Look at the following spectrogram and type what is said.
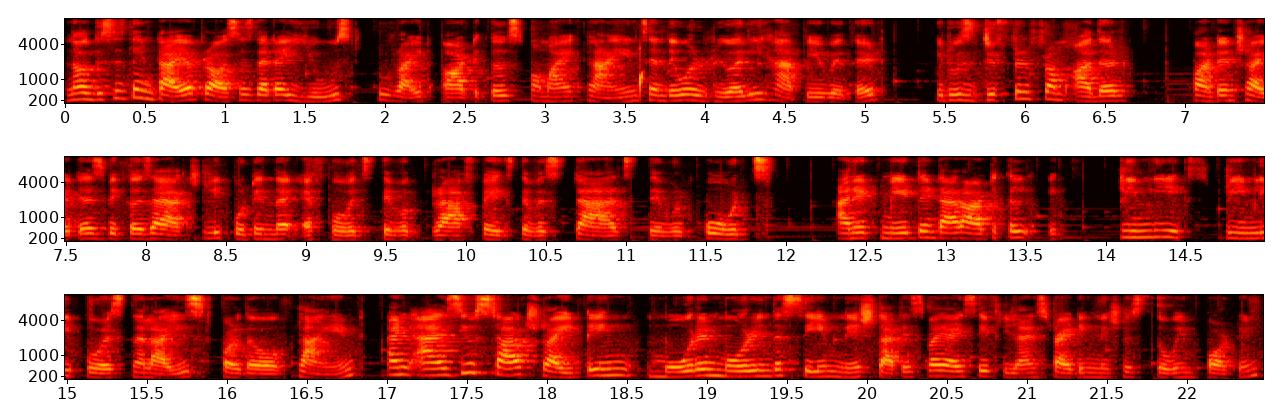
Now this is the entire process that i used to write articles for my clients and they were really happy with it. It was different from other content writers because i actually put in the efforts. There were graphics there were stats there were quotes and it made the entire article extremely extremely personalized for the client. And as you start writing more and more in the same niche that is why i say freelance writing niche is so important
